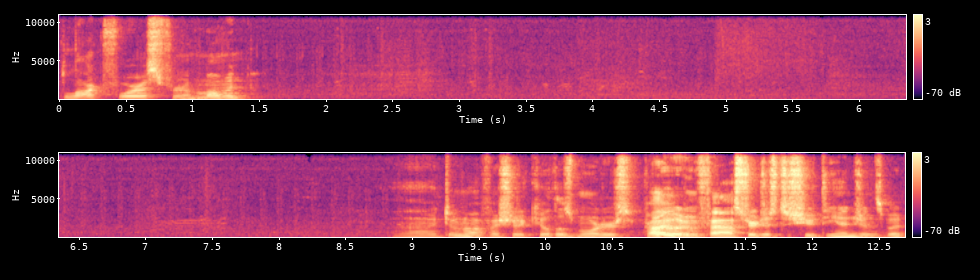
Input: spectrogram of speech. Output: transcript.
block for us for a moment. Uh, I don't know if I should have killed those mortars. Probably would have been faster just to shoot the engines, but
